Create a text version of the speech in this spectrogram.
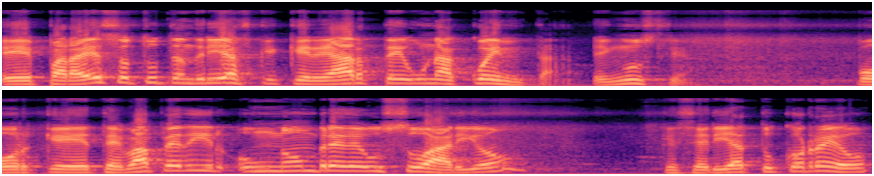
eh, para eso tú tendrías que crearte una cuenta en Ustrian. Porque te va a pedir un nombre de usuario, que sería tu correo,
